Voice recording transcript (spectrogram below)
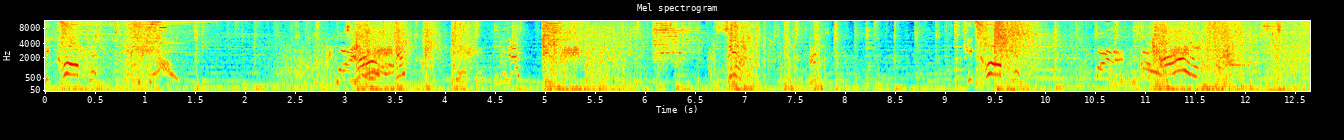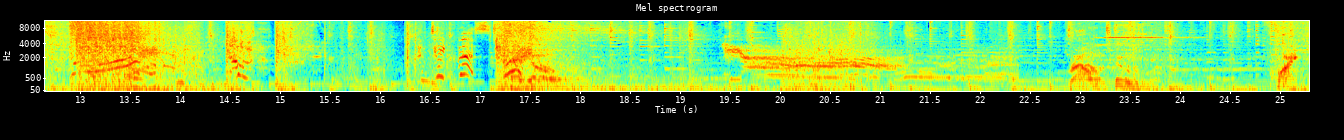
Kikoken! Kikoken! And take this! Round two. Fight!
